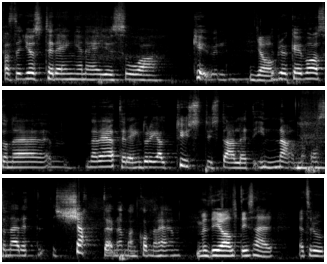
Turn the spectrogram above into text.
Fast just terrängen är ju så kul. ja. Det brukar ju vara så när, när det är terräng, då är det helt tyst i stallet innan och sen är det ett chatter när man kommer hem. Men det är ju alltid så här, jag tror,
